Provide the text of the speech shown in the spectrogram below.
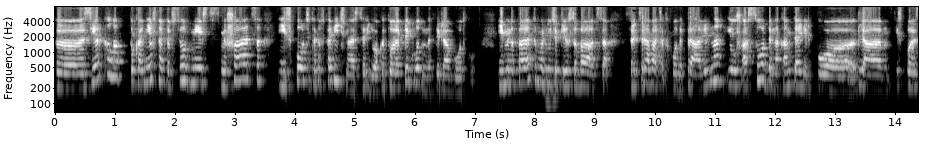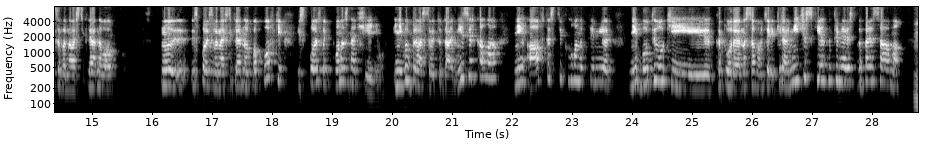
э, зеркала, то, конечно, это все вместе смешается и испортит это вторичное сырье, которое пригодно на переработку. Именно поэтому люди призываются сортировать отходы правильно, и уж особенно контейнер по, для использованного стеклянного ну, использованной стеклянной упаковки использовать по назначению. И не выбрасывать туда ни зеркала, ни автостекло, например, ни бутылки, которые на самом деле керамические, например, из-под бальзама. Угу.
